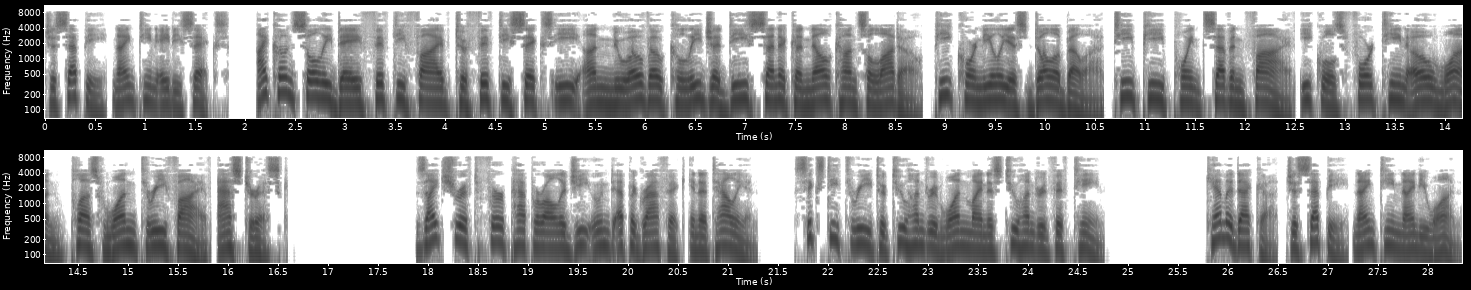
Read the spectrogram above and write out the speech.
Giuseppe 1986. I consoli dei 55–56 e un nuovo collegio di Seneca nel Consolato, P. Cornelius Dolabella, tp.75 equals 1401 plus 135 asterisk. Zeitschrift für Papyrologie und Epigraphik in Italian. 63 to 201–215. Camodeca, Giuseppe 1991.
